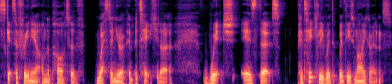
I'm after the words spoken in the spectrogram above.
schizophrenia on the part of Western Europe in particular, which is that, particularly with, with these migrants,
